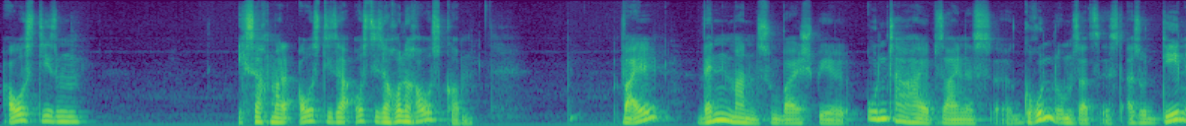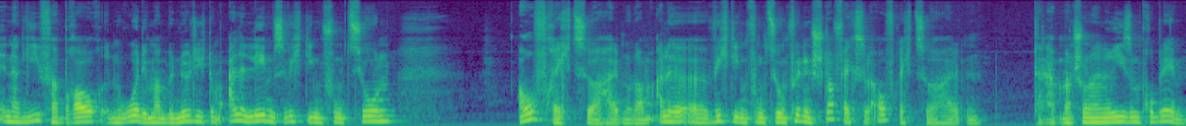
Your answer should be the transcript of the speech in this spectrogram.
aus diesem, ich sag mal, aus dieser, aus dieser Rolle rauskommen. Weil, wenn man zum Beispiel unterhalb seines äh, Grundumsatzes ist, also den Energieverbrauch in Ruhe, den man benötigt, um alle lebenswichtigen Funktionen aufrechtzuerhalten oder um alle äh, wichtigen Funktionen für den Stoffwechsel aufrechtzuerhalten, dann hat man schon ein Riesenproblem.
